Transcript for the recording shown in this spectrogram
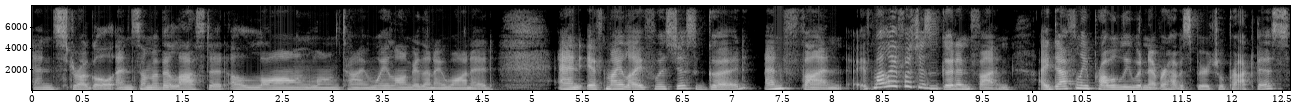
and struggle, and some of it lasted a long, long time, way longer than I wanted. And if my life was just good and fun, if my life was just good and fun, I definitely probably would never have a spiritual practice.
